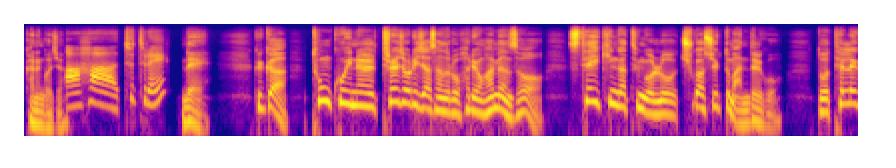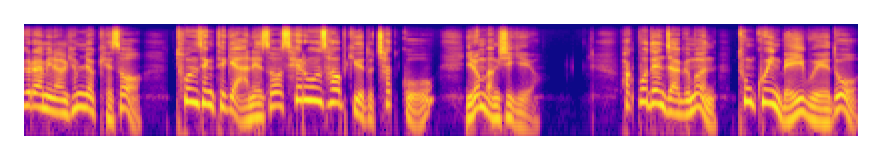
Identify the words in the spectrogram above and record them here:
가는 거죠. 아하, 투트랙? 네. 그러니까 톤코인을 트레저리 자산으로 활용하면서 스테이킹 같은 걸로 추가 수익도 만들고 또 텔레그램이랑 협력해서 톤 생태계 안에서 새로운 사업 기회도 찾고 이런 방식이에요. 확보된 자금은 톤코인 매입 외에도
